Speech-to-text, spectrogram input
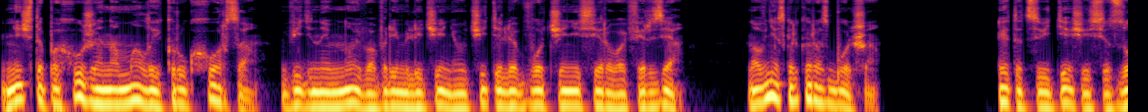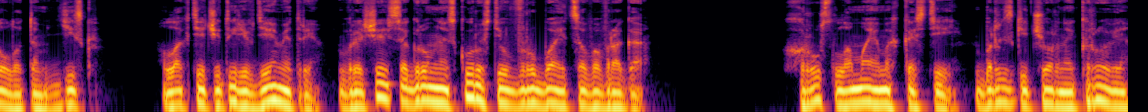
Нечто похожее на малый круг Хорса, виденный мной во время лечения учителя в отчине серого ферзя, но в несколько раз больше. Этот светящийся золотом диск, локтя 4 в диаметре, вращаясь с огромной скоростью, врубается во врага. Хруст ломаемых костей, брызги черной крови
